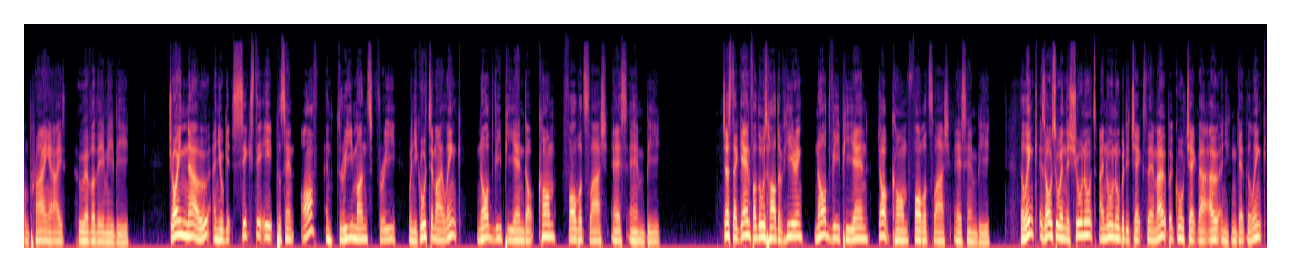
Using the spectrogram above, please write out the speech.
from prying eyes, whoever they may be. Join now, and you'll get 68% off and three months free when you go to my link, nordvpn.com forward slash SMB. Just again, for those hard of hearing, nordvpn.com forward slash SMB. The link is also in the show notes. I know nobody checks them out, but go check that out and you can get the link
